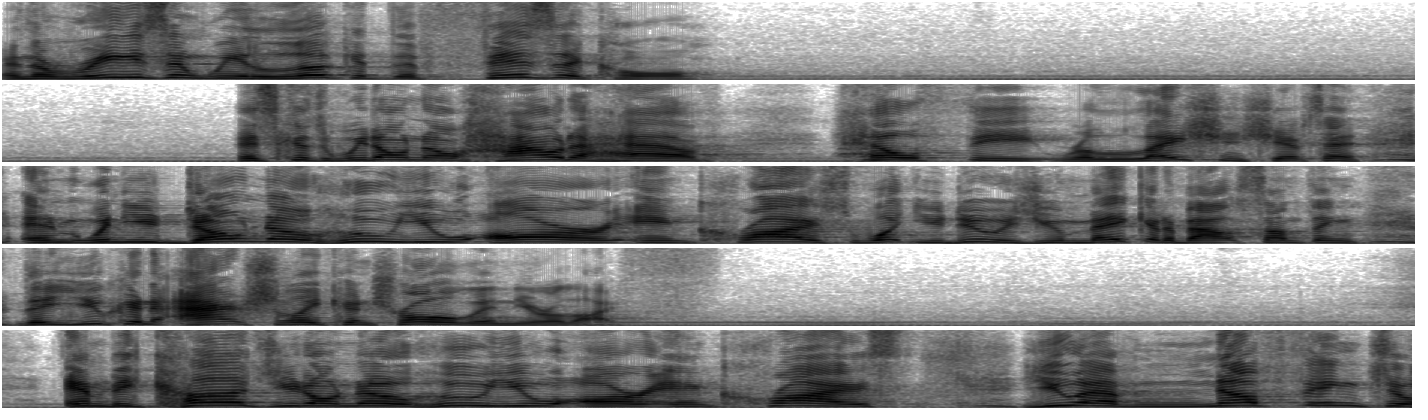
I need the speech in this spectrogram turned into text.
And the reason we look at the physical It's because we don't know how to have healthy relationships. And, and when you don't know who you are in Christ, what you do is you make it about something that you can actually control in your life. And because you don't know who you are in Christ, you have nothing to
